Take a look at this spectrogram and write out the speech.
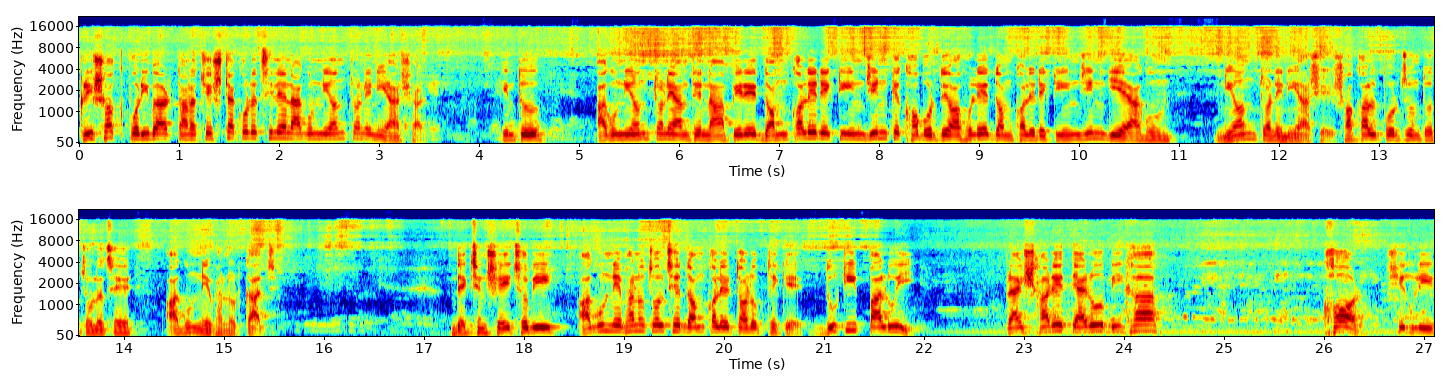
কৃষক পরিবার তারা চেষ্টা করেছিলেন আগুন নিয়ন্ত্রণে নিয়ে আসার। কিন্তু আগুন নিয়ন্ত্রণে আনতে না পেরে দমকলের একটি ইঞ্জিনকে খবর দেওয়া হলে দমকলের একটি ইঞ্জিন গিয়ে আগুন নিয়ন্ত্রণে নিয়ে আসে। সকাল পর্যন্ত চলেছে আগুন নেভানোর কাজ। দেখছেন সেই ছবি। আগুন নেভানো চলছে দমকলের তরফ থেকে। দুটি পালুই, প্রায় সাড়ে তেরো বিঘা খড় সেগুলি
